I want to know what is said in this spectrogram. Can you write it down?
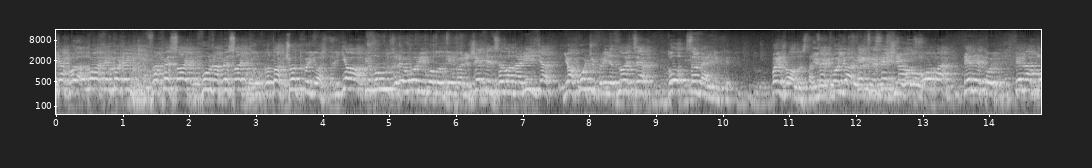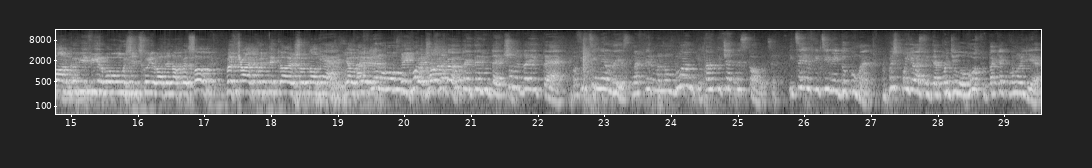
як голова, ти должен написати, був написати отак чітко і ясно. Я, Білоус Григорій Володимирович, житель села Наріжжя, я хочу приєднатися до Семенівки. Пожалуйста, це твоя, ти фізична особа, ти не той. Ти на бланковій фірмовому сільської ради написав, печатку ти кажеш, що там ні, я фірмовому стоїть печатка. людей. Якщо ви даєте офіційний лист на фірменому бланку, там печать не ставиться. І це є офіційний документ. Ви ж пояснюєте по діловодству, так як воно є.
